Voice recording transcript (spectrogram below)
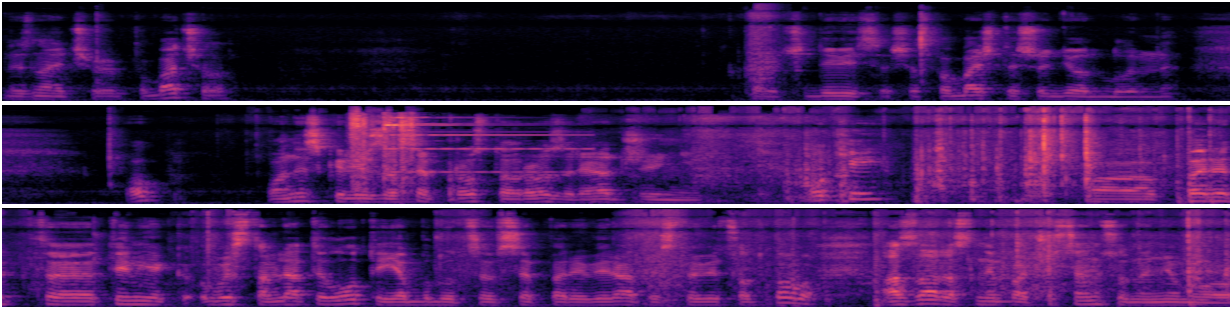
Не знаю, чи ви побачили. Коротше, дивіться, зараз побачите, що діод блимне. Оп. Вони, скоріш за все, просто розряджені. Окей. Перед е, тим, як виставляти лоти, я буду це все перевіряти 100%. А зараз не бачу сенсу на ньому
